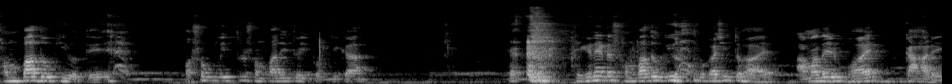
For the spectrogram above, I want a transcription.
সম্পাদকীয়তে অশোক মিত্র সম্পাদিত এই পত্রিকা। এখানে একটা সম্পাদকীয় প্রকাশিত হয়, আমাদের ভয় কাহারে?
